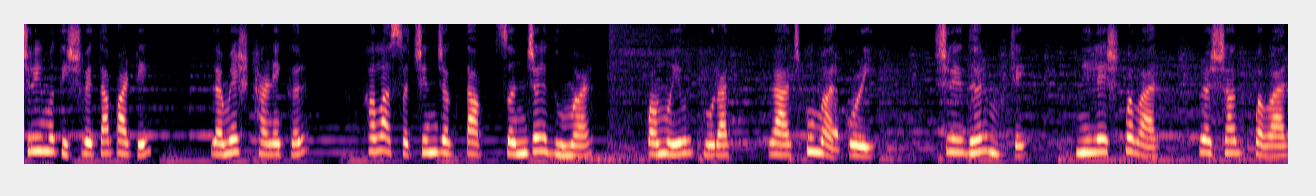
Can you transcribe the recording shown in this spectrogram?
श्रीमती श्वेता पाटील रमेश ठाणेकर हवा सचिन जगताप संजय धुमाळ प मयूर थोरात राजकुमार कोळी श्रीधर म्हटे निलेश पवार प्रशांत पवार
